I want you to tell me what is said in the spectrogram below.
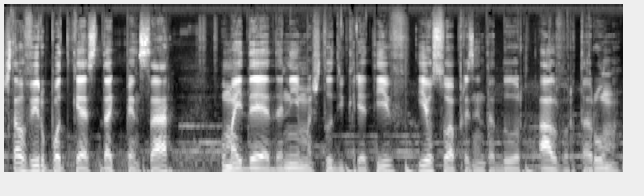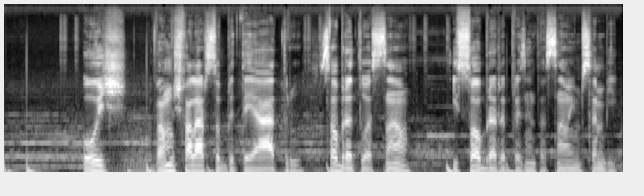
Está a ouvir o podcast Dai que Pensar, uma ideia da Anima Estúdio Criativo e eu sou o apresentador Álvaro Taruma. Hoje vamos falar sobre teatro, sobre atuação e sobre a representação em Moçambique.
